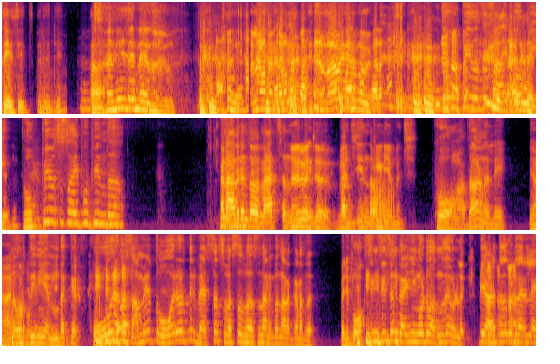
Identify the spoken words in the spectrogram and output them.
സേവ് ചെയ്ത് തൊപ്പി സായി പോപ്പി എന്താ അവരെന്തോ. ഓ അതാണല്ലേ. ഞാൻ ഓർത്ത് ഇനി എന്തൊക്കെ ഓരോ സമയത്ത് ഓരോരുത്തർ വെസസ് വെസസ് വെസസ് ആണ് ഇപ്പൊ നടക്കണത്. ഒരു ബോക്സിംഗ് സീസൺ കഴിഞ്ഞ് ഇങ്ങോട്ട് വന്നതേ ഉള്ളു. അടുത്തത് കൊണ്ട് വരല്ലേ?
